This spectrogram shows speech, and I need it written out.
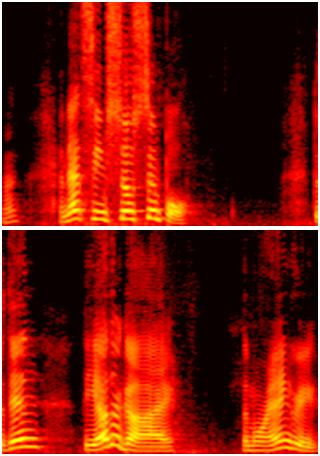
Right? And that seems so simple. But then the other guy, the more angry,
